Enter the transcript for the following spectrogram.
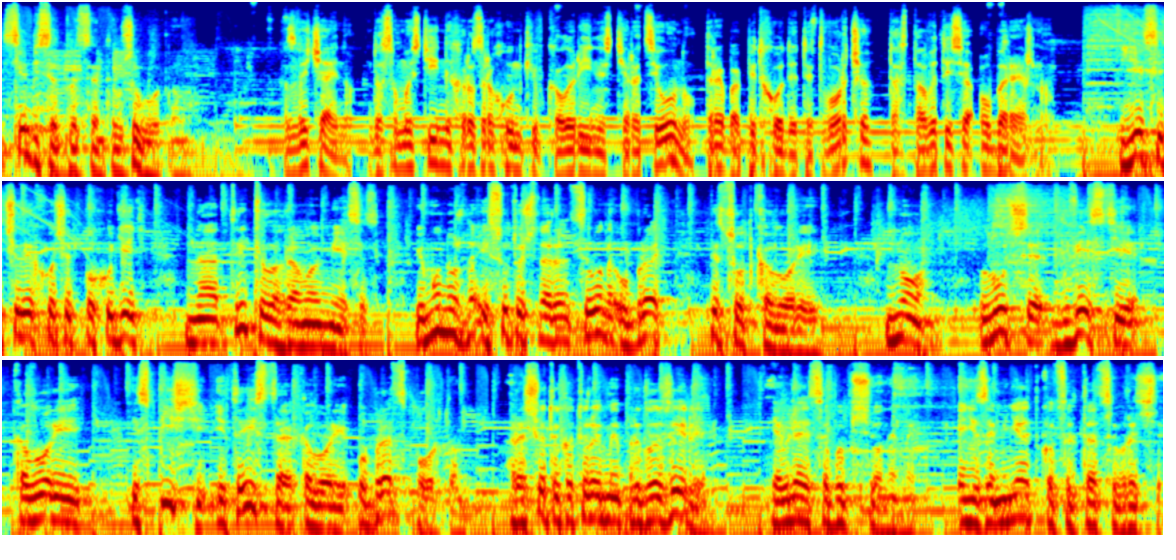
70% животного. Звичайно, до самостійних розрахунків калорійності раціону треба підходити творчо та ставитися обережно. Если человек хочет похудеть на 3 килограмма в месяц, ему нужно из суточного рациона убрать 500 калорий. Но лучше 200 калорий из пищи и 300 калорий убрать спортом. Расчеты, которые мы предложили, являются обобщенными и не заменяют консультацию врача.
